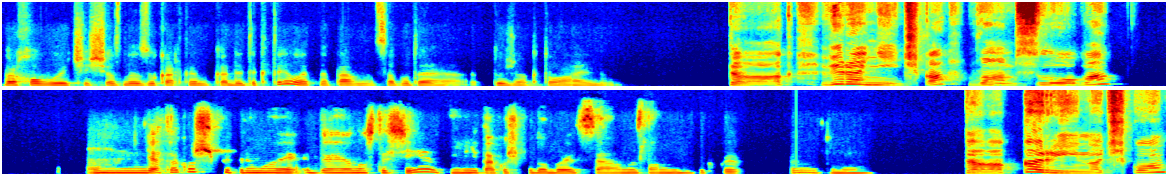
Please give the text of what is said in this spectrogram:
враховуючи, що знизу картинка детектива, напевно, це буде дуже актуально. Так, Віронічка, вам слово. Я також підтримую ідею Анастасії. Мені також подобається незламний детектив, тому Так, Каріночко.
